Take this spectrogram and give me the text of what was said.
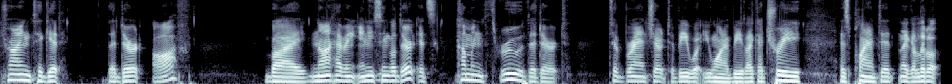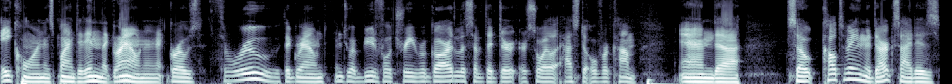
trying to get the dirt off by not having any single dirt, it's coming through the dirt to branch out to be what you want to be. Like a tree is planted, like a little acorn is planted in the ground and it grows through the ground into a beautiful tree, regardless of the dirt or soil it has to overcome. And uh, so cultivating the dark side is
